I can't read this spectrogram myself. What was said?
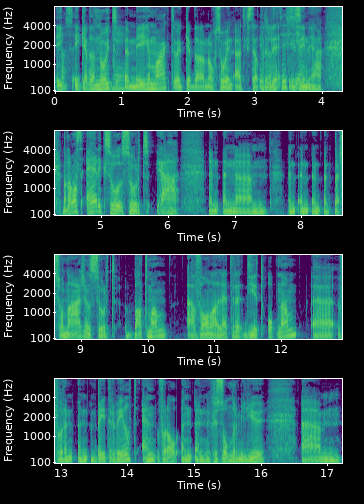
Ik, was, ik, ik heb dat nooit uh, meegemaakt. Ik heb daar nog zo in uitgesteld gezien. Ja. ja. Maar dat was eigenlijk zo'n soort... Ja, een, een, um, een, een, een personage, een soort Batman avant la lettre, die het opnam uh, voor een, een, een, betere wereld en vooral een, een gezonder milieu. Um,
